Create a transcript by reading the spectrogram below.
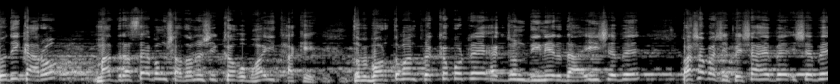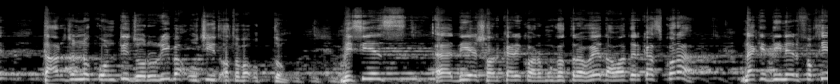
যদি কারও মাদ্রাসা এবং সাধারণ শিক্ষা উভয়ই থাকে, তবে বর্তমান প্রেক্ষাপটে একজন দিনের দায়ী হিসেবে, পাশাপাশি পেশা হিসেবে তার জন্য কোনটি জরুরি বা উচিত অথবা উত্তম? বিসিএস দিয়ে সরকারি কর্মকর্তা হয়ে দাওয়াতের কাজ করা, নাকি দিনের ফকি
